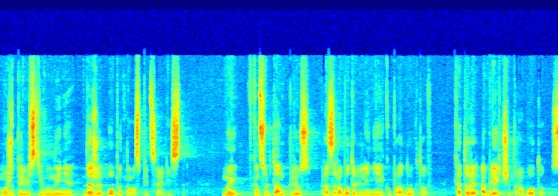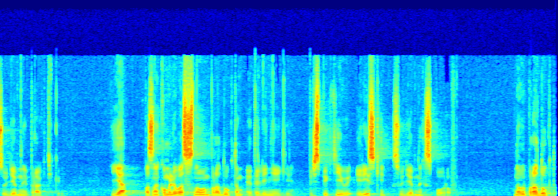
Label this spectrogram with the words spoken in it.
может привести в уныние даже опытного специалиста. Мы в «Консультант Плюс» разработали линейку продуктов, которые облегчат работу с судебной практикой. Я познакомлю вас с новым продуктом этой линейки – перспективы и риски судебных споров. Новый продукт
